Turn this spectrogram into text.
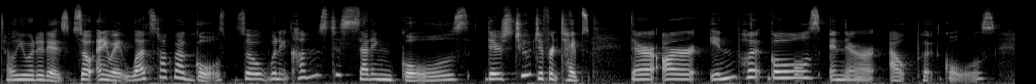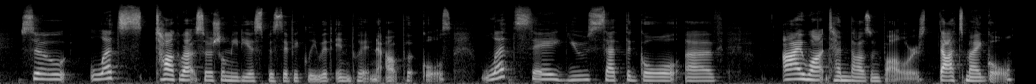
tell you what it is. So, anyway, let's talk about goals. So, when it comes to setting goals, there's two different types. There are input goals and there are output goals. So, let's talk about social media specifically with input and output goals. Let's say you set the goal of I want 10,000 followers. That's my goal.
